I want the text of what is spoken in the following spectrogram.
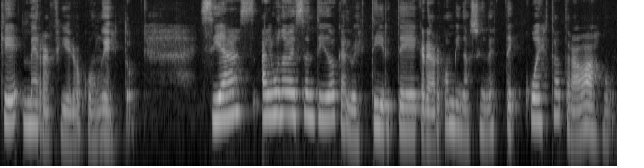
qué me refiero con esto. Si has alguna vez sentido que al vestirte, crear combinaciones te cuesta trabajo,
